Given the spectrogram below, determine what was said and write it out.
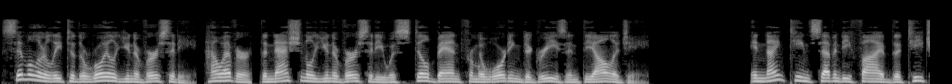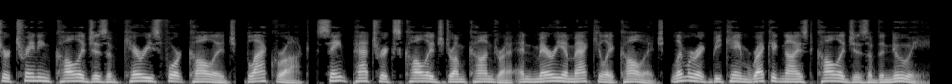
Similarly to the Royal University, however, the National University was still banned from awarding degrees in theology. In 1975 the teacher training colleges of Carysfort College, Blackrock, St Patrick's College Drumcondra and Mary Immaculate College, Limerick became recognised colleges of the NUI.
